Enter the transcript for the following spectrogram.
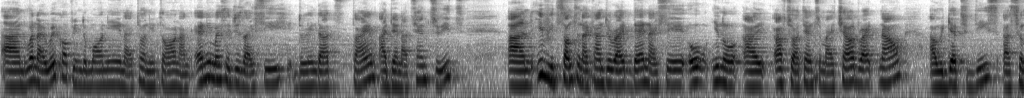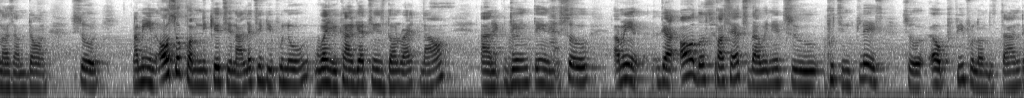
and when I wake up in the morning I turn it on and any messages I see during that time I then attend to it. And if it's something I can't do right then I say oh you know I have to attend to my child right now I will get to this as soon as I'm done. So, I mean, also communicating and letting people know when you can't get things done right now and doing things. So, I mean, there are all those facets that we need to put in place to help people understand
